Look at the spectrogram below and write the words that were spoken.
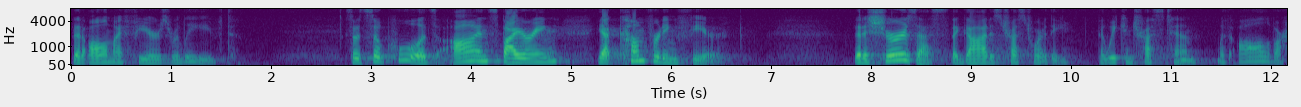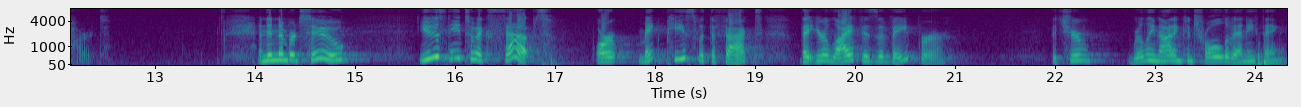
that all my fears relieved. So it's so cool. It's awe inspiring, yet comforting fear that assures us that God is trustworthy, that we can trust Him with all of our heart. And then, number two, you just need to accept or make peace with the fact that your life is a vapor, that you're really not in control of anything.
